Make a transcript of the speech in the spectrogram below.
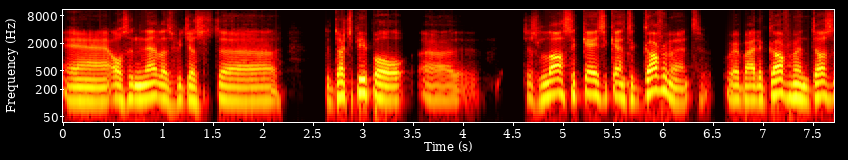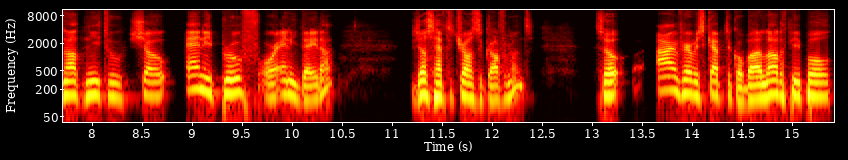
And also in the Netherlands, we just, uh, the Dutch people uh, just lost a case against the government, whereby the government does not need to show any proof or any data, just have to trust the government. So I'm very skeptical, but a lot of people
